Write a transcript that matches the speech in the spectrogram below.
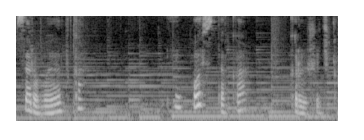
серветка і ось така кришечка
